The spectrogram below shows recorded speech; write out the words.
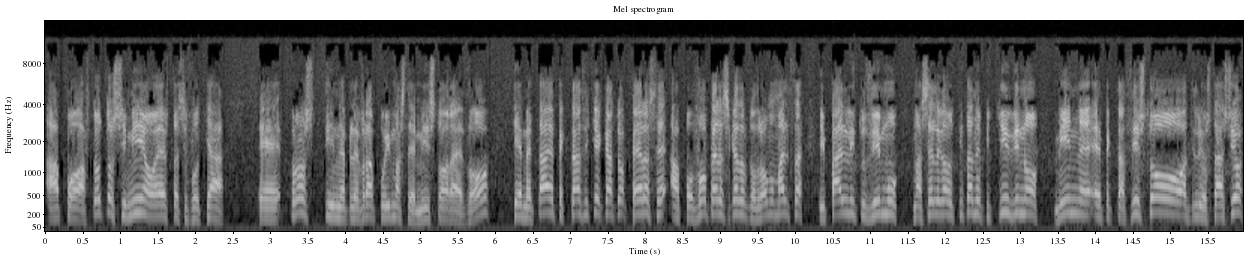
από αυτό το σημείο έφτασε η φωτιά ε, προς την πλευρά που είμαστε εμείς τώρα εδώ και μετά επεκτάθηκε κάτω, πέρασε από εδώ, πέρασε κάτω από τον δρόμο. Μάλιστα, οι υπάλληλοι του Δήμου μας έλεγαν ότι ήταν επικίνδυνο μην ε, επεκταθεί στο αντιλιοστάσιο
